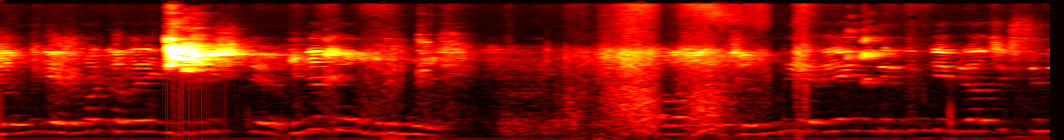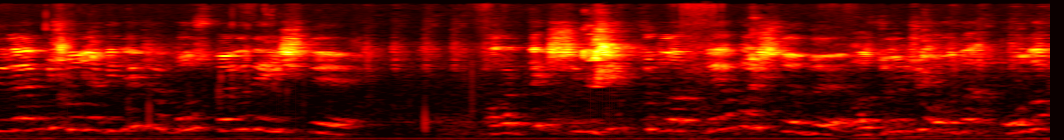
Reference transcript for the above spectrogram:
Canını yarıma kadar indirmişti. Yine doldurmuş. Aa, canını yarıya indirdim diye birazcık sinirlenmiş olabilir ve boss bana değişti. Artık şimşek fırlatmaya başladı. Az önce ona oğlum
